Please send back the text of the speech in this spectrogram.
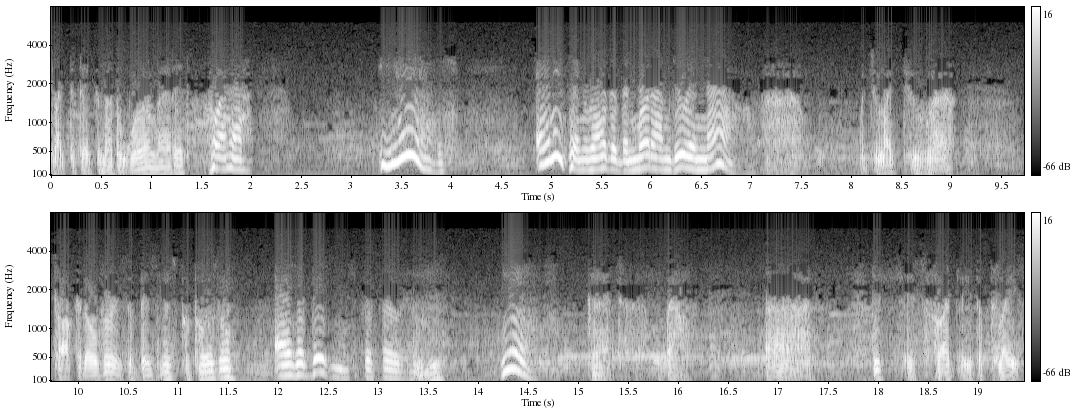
like to take another whirl at it? Why, yes. Anything rather than what I'm doing now. Uh, would you like to, uh, talk it over as a business proposal? As a business proposal. Mm-hmm. Yes. Good. Well, uh, this is hardly the place,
